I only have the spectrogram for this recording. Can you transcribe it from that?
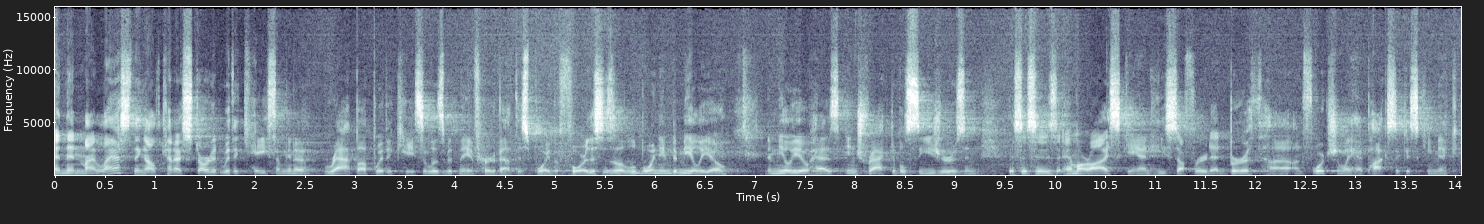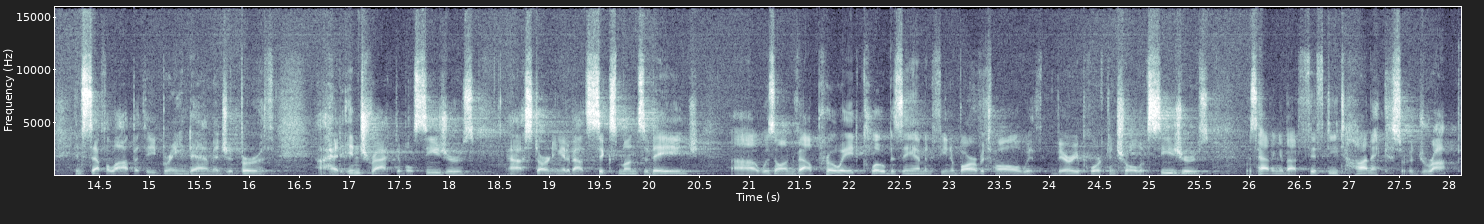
And then my last thing, I'll kind of started with a case. I'm going to wrap up with a case. Elizabeth may have heard about this boy before. This is a little boy named Emilio. Emilio has intractable seizures, and this is his MRI scan. He suffered at birth, uh, unfortunately, hypoxic ischemic encephalopathy, brain damage at birth. Uh, had intractable seizures, uh, starting at about six months of age. Uh, was on valproate, clobazam, and phenobarbital with very poor control of seizures. Was having about 50 tonic sort of drop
